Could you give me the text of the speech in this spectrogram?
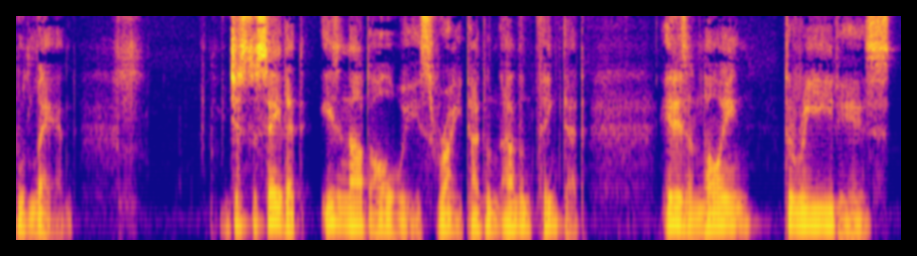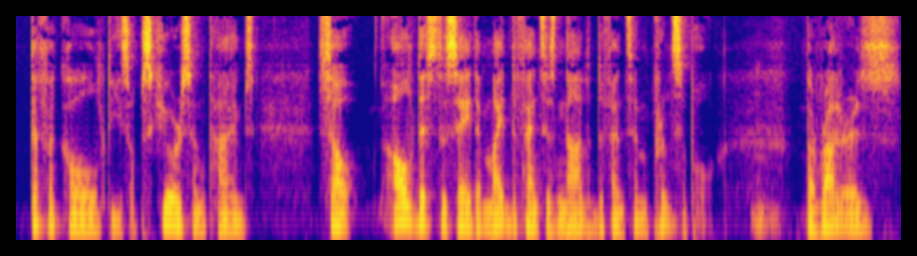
would land. Just to say that he's not always right. I don't. I don't think that. It is annoying to read. It is difficult. He's obscure sometimes. So all this to say that my defense is not a defense in principle, mm. but rather is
